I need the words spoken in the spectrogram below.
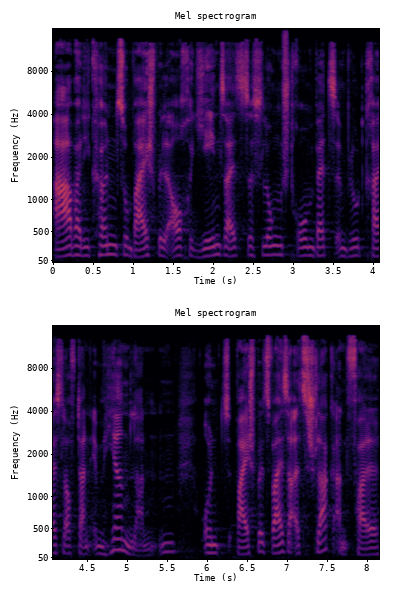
aber die können zum Beispiel auch jenseits des Lungenstrombetts im Blutkreislauf dann im Hirn landen und beispielsweise als Schlaganfall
